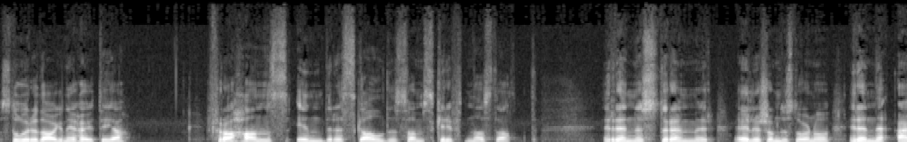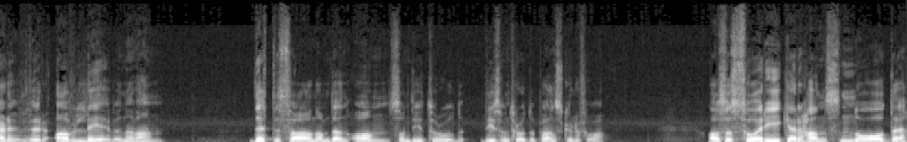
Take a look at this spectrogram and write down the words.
store dagen i høytida. Fra Hans indre skal det, som Skriften har stått, renne strømmer, eller som det står nå, renne elver av levende vann. Dette sa han om den ånd som de, trodde, de som trodde på han skulle få. Altså, så rik er hans nåde.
